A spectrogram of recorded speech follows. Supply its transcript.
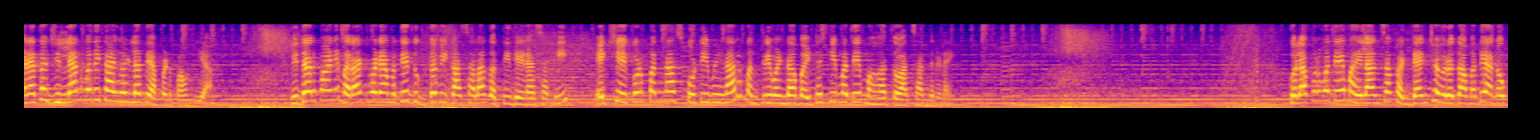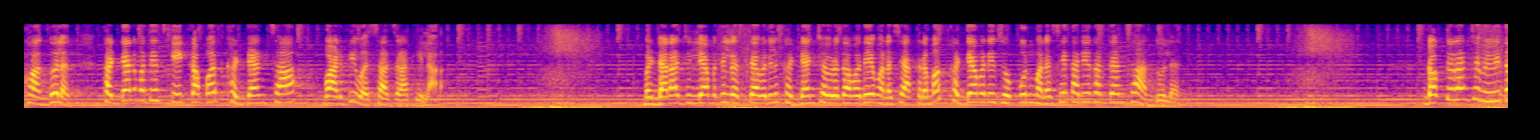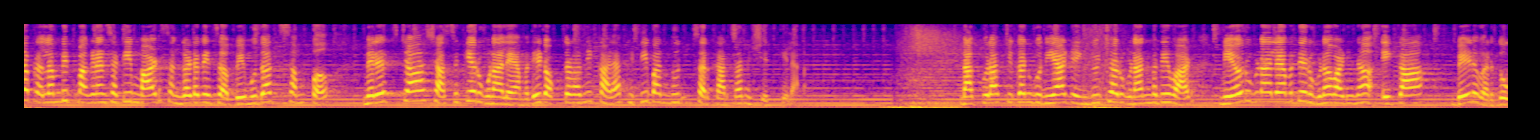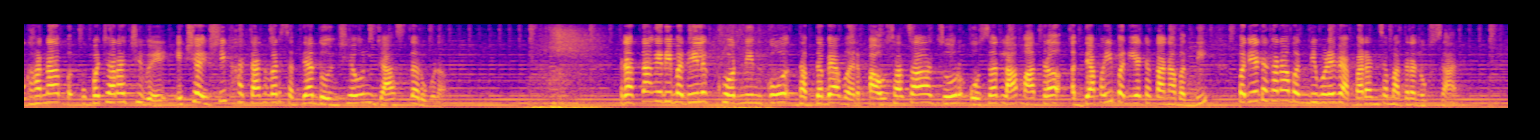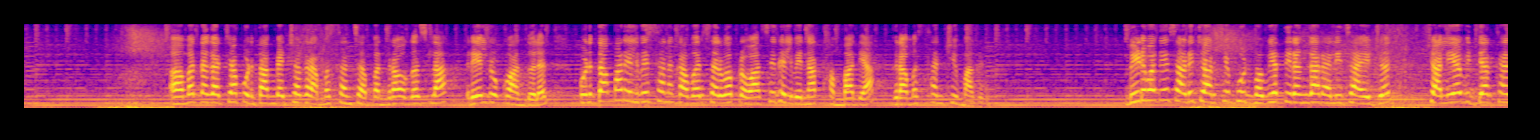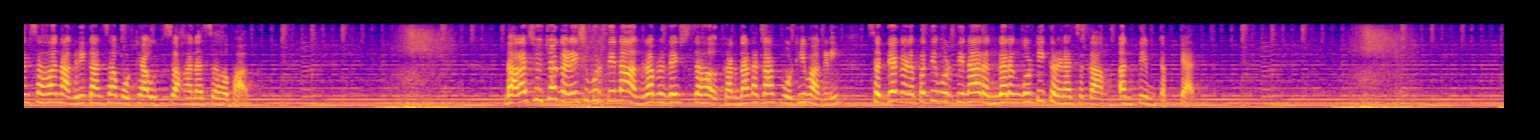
आणि आता जिल्ह्यांमध्ये काय घडलं ते आपण पाहूया. विदर्भ आणि मराठवाड्यामध्ये दुग्ध विकासाला गती देण्यासाठी एकशे एकोणपन्नास कोटी मिळणार मंत्रिमंडळ बैठकीमध्ये महत्त्वाचा निर्णय. कोल्हापूरमध्ये महिलांचं खड्ड्यांच्या विरोधामध्ये अनोखं आंदोलन. खड्ड्यांमध्येच केक कापत खड्ड्यांचा वाढदिवस साजरा केला. भंडारा जिल्ह्यामधील रस्त्यावरील खड्ड्यांच्या विरोधामध्ये मनसे आक्रमक खड्ड्यामध्ये झोपून मनसे कार्यकर्त्यांचं आंदोलन. डॉक्टरांच्या विविध प्रलंबित मागण्यांसाठी माड संघटनेचं बेमुदत संप मिरजच्या शासकीय रुग्णालयामध्ये डॉक्टरांनी काळ्या फिती बांधून सरकारचा निषेध केला. नागपुरात चिकनगुनिया डेंग्यूच्या रुग्णांमध्ये वाढ मेयो रुग्णालयामध्ये रुग्णवाढीनं एका बेडवर दोघांना उपचाराची वेळ एकशे ऐंशी खाटांवर सध्या दोनशेहून जास्त रुग्ण. रत्नागिरीमधील खोरनिंदको धबधब्यावर पावसाचा जोर ओसरला मात्र अद्यापही पर्यटकांना बंदी. पर्यटकांना बंदीमुळे व्यापाऱ्यांचं मात्र नुकसान. अहमदनगरच्या पुणतांब्याच्या ग्रामस्थांचं पंधरा ऑगस्टला रेल रोको आंदोलन. पुणतांबा रेल्वे स्थानकावर सर्व प्रवासी रेल्वेंना थांबा द्या ग्रामस्थांची मागणी. बीडमध्ये साडेचारशे फूट भव्य तिरंगा रॅलीचं आयोजन. शालेय विद्यार्थ्यांसह नागरिकांचा मोठ्या उत्साहानं सहभाग. धाराशिवच्या गणेश मूर्तींना आंध्र प्रदेशसह कर्नाटकात मोठी मागणी. सध्या गणपती मूर्तींना रंगरंगोटी करण्याचं काम अंतिम टप्प्यात.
